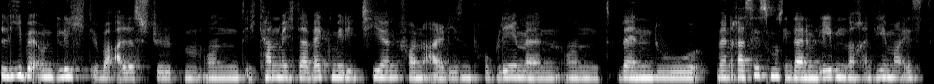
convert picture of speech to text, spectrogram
Liebe und Licht über alles stülpen und ich kann mich da wegmeditieren von all diesen Problemen und wenn du, wenn Rassismus in deinem Leben noch ein Thema ist,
